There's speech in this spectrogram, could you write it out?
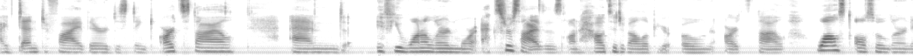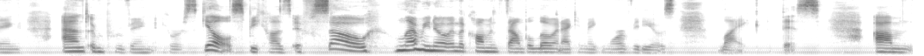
identify their distinct art style and if you want to learn more exercises on how to develop your own art style whilst also learning and improving your skills. Because if so, let me know in the comments down below and I can make more videos like this. Um,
